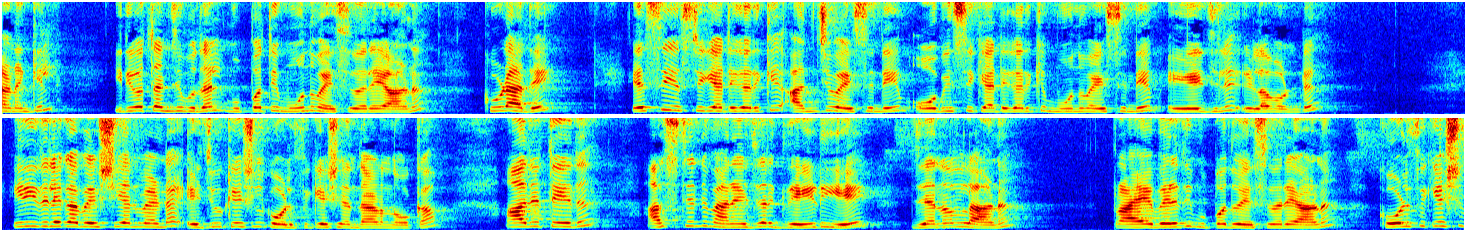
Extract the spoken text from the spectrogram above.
ആണെങ്കിൽ ഇരുപത്തഞ്ച് മുതൽ മുപ്പത്തി മൂന്ന് വയസ്സ് വരെയാണ്. കൂടാതെ എസ് സി എസ് ടി കാറ്റഗറിക്ക് അഞ്ച് വയസ്സിന്റെയും ഒ ബി സി കാറ്റഗറിക്ക് മൂന്ന് വയസ്സിന്റെയും ഏജിൽ ഇളവുണ്ട്. ഇനി ഇതിലേക്ക് അപേക്ഷിക്കാൻ വേണ്ട എഡ്യൂക്കേഷണൽ ക്വാളിഫിക്കേഷൻ എന്താണെന്ന് നോക്കാം. ആദ്യത്തേത് അസിസ്റ്റന്റ് മാനേജർ ഗ്രേഡ് എ ജനറലാണ് പ്രായപരിധി മുപ്പത് വയസ്സ് വരെയാണ്. ക്വാളിഫിക്കേഷൻ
